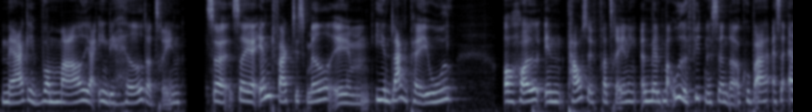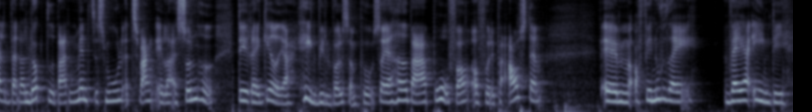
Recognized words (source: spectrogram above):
mærke, hvor meget jeg egentlig havde at træne. Så, så jeg endte faktisk med øhm, i en lang periode at holde en pause fra træning, at melde mig ud af fitnesscenter og kunne bare, altså alt hvad der lugtede bare den mindste smule af tvang eller af sundhed, det reagerede jeg helt vildt voldsomt på. Så jeg havde bare brug for at få det på afstand øhm, og finde ud af, hvad jeg egentlig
